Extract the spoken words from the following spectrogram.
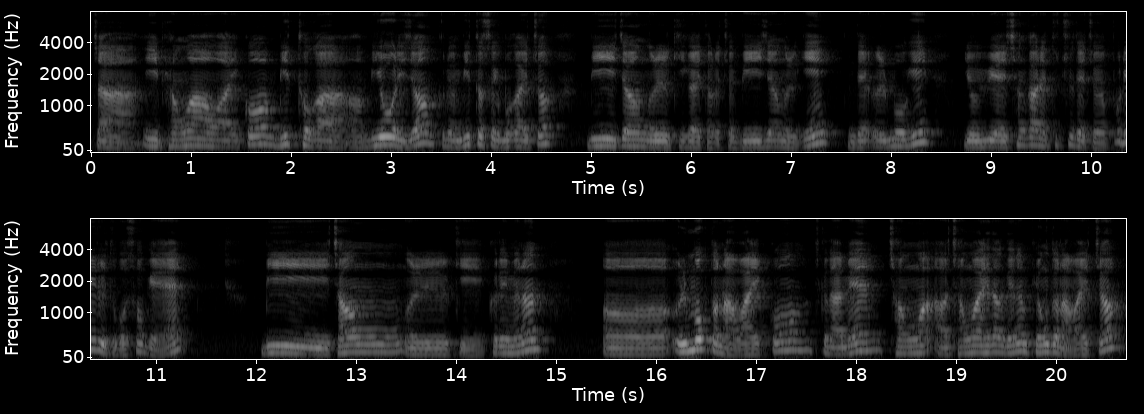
자, 이 병화와 있고, 미토가, 어, 미월이죠? 그러면 미토 속에 뭐가 있죠? 미정을기가 있다고 그랬죠. 미정을기. 근데 을목이 요 위에 천간에 투출됐죠. 뿌리를 두고 속에 미정을기. 그러면은 어, 을목도 나와 있고 그 다음에 정화 어, 정화에 해당되는 병도 나와 있죠.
